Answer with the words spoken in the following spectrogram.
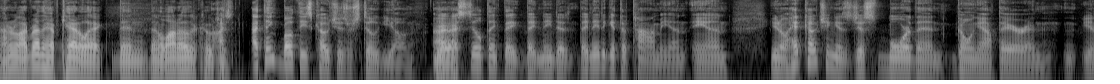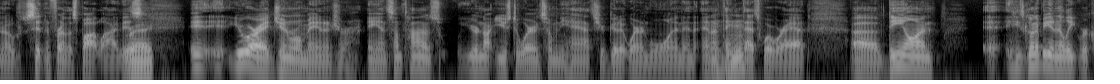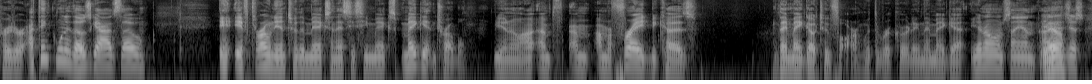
I don't know. I'd rather have Cadillac than than a lot of other coaches. I think both these coaches are still young. Yeah. I, I still think they, they need to they need to get their time in and you know head coaching is just more than going out there and you know sitting in front of the spotlight. It's, Right. it, it, you are a general manager and sometimes you're not used to wearing so many hats. You're good at wearing one and, and I think that's where we're at. Uh, Deion, eh, he's going to be an elite recruiter. I think one of those guys though i- if thrown into the mix, an SEC mix, may get in trouble. You know, I, I'm I'm I'm afraid because they may go too far with the recruiting. They may get, you know what I'm saying? I Yeah. just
